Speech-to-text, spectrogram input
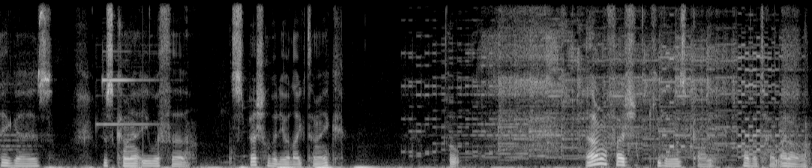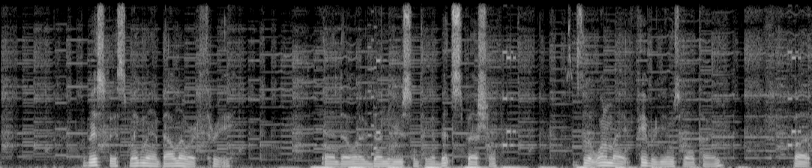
Hey guys, just coming at you with a special video I'd like to make. Oh. I don't know if I should keep the music on all the time, I don't know. But basically it's Mega Man Battle Network 3. And uh, what I've done here is something a bit special. It's one of my favorite games of all time. But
